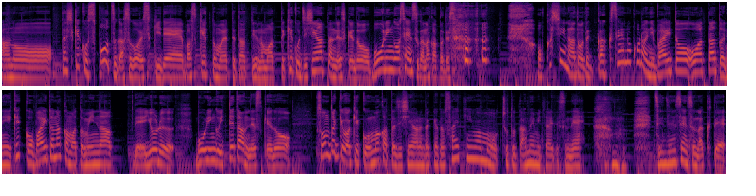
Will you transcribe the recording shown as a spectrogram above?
あのー、私結構スポーツがすごい好きでバスケットもやってたっていうのもあって結構自信あったんですけどボーリングはセンスがなかったです。おかしいなと思って学生の頃にバイト終わった後に結構バイト仲間とみんなで夜ボーリング行ってたんですけどその時は結構うまかった自信あるんだけど最近はもうちょっとダメみたいですね。全然センスなくて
